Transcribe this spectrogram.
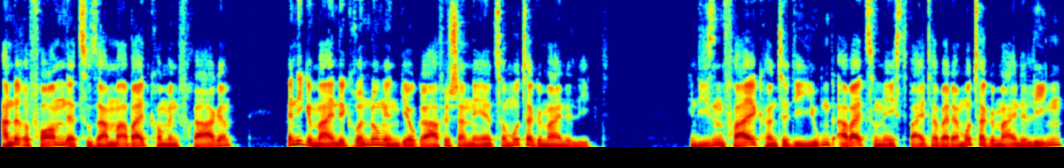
Andere Formen der Zusammenarbeit kommen in Frage, wenn die Gemeindegründung in geografischer Nähe zur Muttergemeinde liegt. In diesem Fall könnte die Jugendarbeit zunächst weiter bei der Muttergemeinde liegen,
